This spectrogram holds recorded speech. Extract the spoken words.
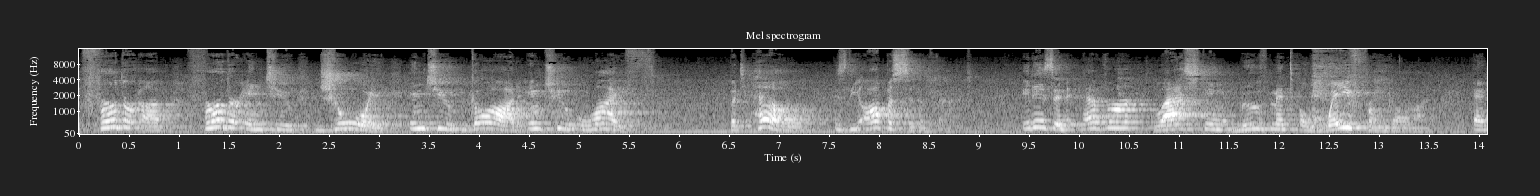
further up, further into joy, into God, into life. But hell is the opposite of that. It is an everlasting movement away from God and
